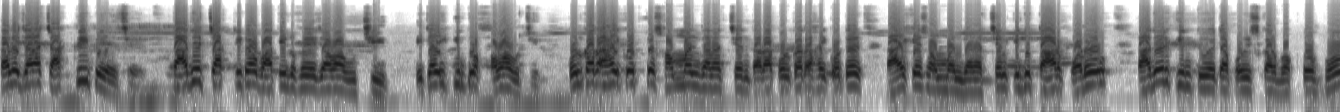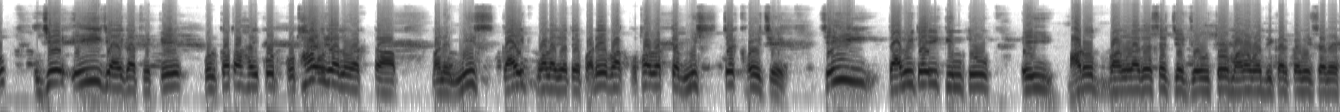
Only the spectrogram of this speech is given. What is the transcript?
তাহলে যারা চাকরি পেয়েছে, তাদের চাকরিটাও বাতিল হয়ে যাওয়া উচিত। এটাই কিন্তু হওয়া উচিত। কলকাতা হাইকোর্টকে সম্মান জানাচ্ছেন, তারা কলকাতা হাইকোর্টের রায়কে সম্মান জানাচ্ছেন, কিন্তু তারপরেও তাদের কিন্তু এটা পরিষ্কার বক্তব্য যে এই জায়গা থেকে কলকাতা হাইকোর্ট কোথাও যেন একটা মানে মিস গাইড বলা যেতে পারে বা কোথাও একটা মিস্টেক হয়েছে, সেই দাবিটাই কিন্তু এই ভারত বাংলাদেশের যে যৌথ মানবাধিকার কমিশনের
